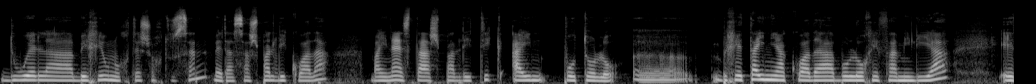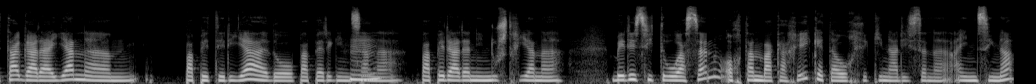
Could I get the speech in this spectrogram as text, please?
duela beheun urte sortu zen, beraz aspaldikoa da, baina ez da aspalditik hain potolo. Uh, Bretainiakoa da bologe familia, eta garaian um, papeteria edo paper gintzen, mm -hmm. paperaren industriana bere zitua zen, hortan bakarrik, eta horrekin ari zen haintzina.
